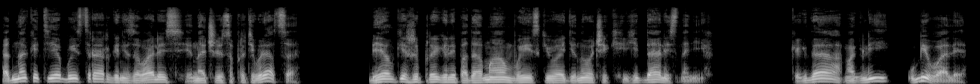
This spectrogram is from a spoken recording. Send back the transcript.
Однако те быстро организовались и начали сопротивляться. Белки же прыгали по домам, выискивая одиночек, и кидались на них. Когда могли, убивали.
